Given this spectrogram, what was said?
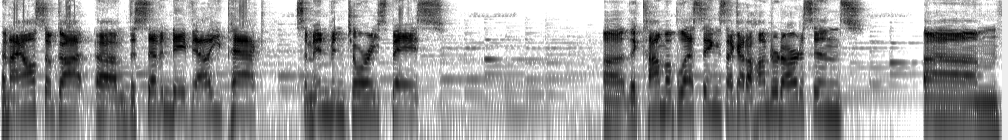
And I also got um, the seven day value pack, some inventory space. Uh, the Kama blessings. I got a hundred artisans. Um,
